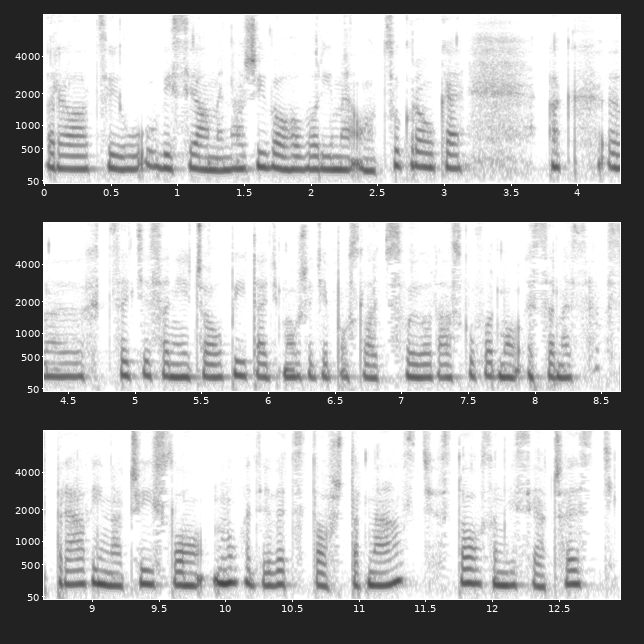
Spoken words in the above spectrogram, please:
Reláciu vysielame naživo, hovoríme o cukrovke. Ak e, chcete sa niečo opýtať, môžete poslať svoju otázku formou SMS správy na číslo 0914 186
